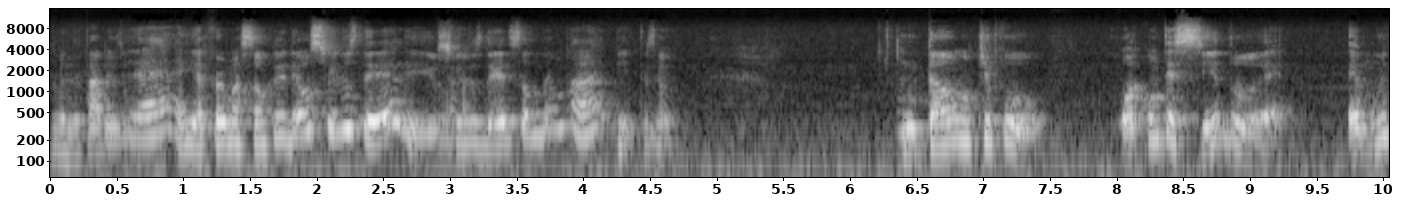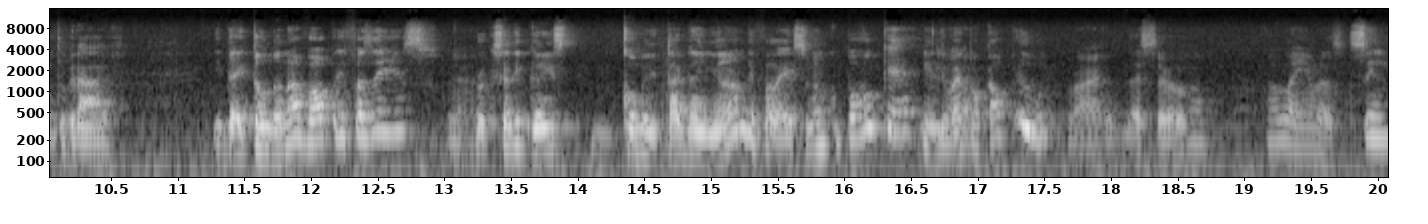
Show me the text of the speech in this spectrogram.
militarismo. É, e a formação que ele deu aos filhos dele. E os Uhum. filhos dele são do mesmo naipe, entendeu? Sim. Então, tipo, o acontecido é, é muito grave. E daí estão dando aval para ele fazer isso. Uhum. Porque se ele ganha como ele tá ganhando, ele fala, é isso mesmo que o povo quer. Ele vai tocar o peru. Vai descer a lenha mesmo. Sim,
